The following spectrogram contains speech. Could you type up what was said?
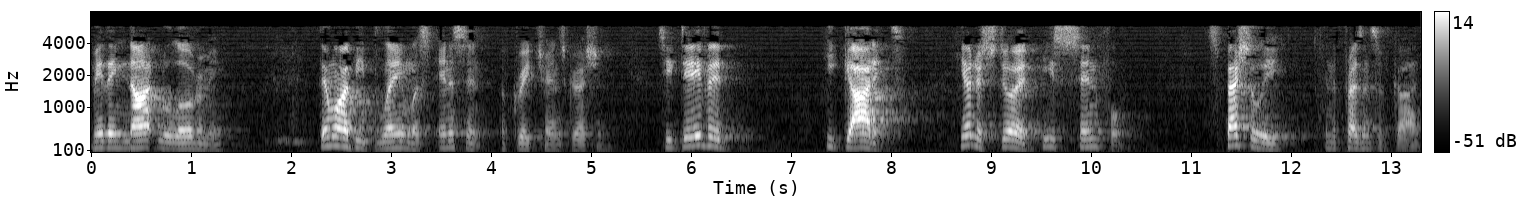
May they not rule over me. Then will I be blameless, innocent of great transgression. See, David, he got it. He understood he's sinful, especially in the presence of God.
